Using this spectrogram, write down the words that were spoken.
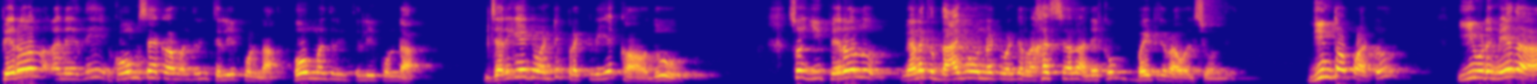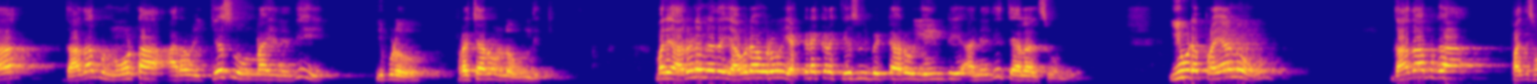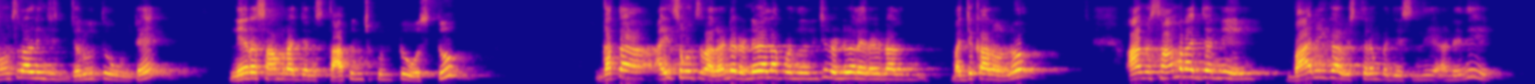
పెరోల్ అనేది హోంశాఖ మంత్రికి తెలియకుండా హోం మంత్రికి తెలియకుండా జరిగేటువంటి ప్రక్రియ కాదు. సో ఈ పెరోలు వెనక దాగి ఉన్నటువంటి రహస్యాలు అనేకం బయటికి రావాల్సి ఉంది. దీంతో పాటు ఈవిడ మీద దాదాపు నూట అరవై కేసులు ఉన్నాయనేది ఇప్పుడు ప్రచారంలో ఉంది. మరి అరుణ మీద ఎవరెవరు ఎక్కడెక్కడ కేసులు పెట్టారు ఏంటి అనేది తేలాల్సి ఉంది. ఈవిడ ప్రయాణం దాదాపుగా పది సంవత్సరాల నుంచి జరుగుతూ ఉంటే నేర సామ్రాజ్యాన్ని స్థాపించుకుంటూ వస్తూ గత ఐదు సంవత్సరాలు అంటే రెండు వేల పంతొమ్మిది నుంచి రెండు వేల ఇరవై నాలుగు మధ్యకాలంలో ఆమె సామ్రాజ్యాన్ని భారీగా విస్తరింపజేసింది అనేది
